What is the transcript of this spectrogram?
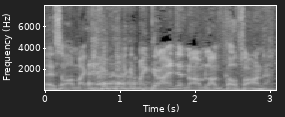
Dis maar my ek het my grinder naam lankal verander.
